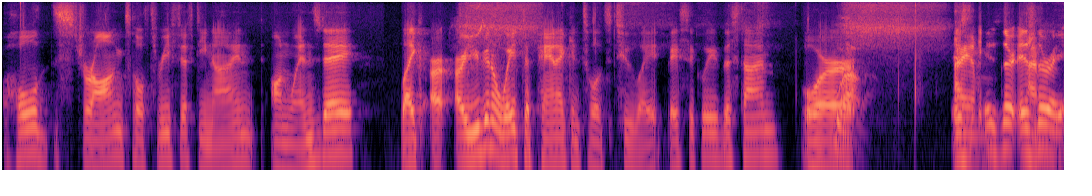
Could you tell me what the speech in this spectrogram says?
hold strong till 3:59 on Wednesday? Like, are are you gonna wait to panic until it's too late, basically this time, or Well, is, am- is there is I'm- there an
